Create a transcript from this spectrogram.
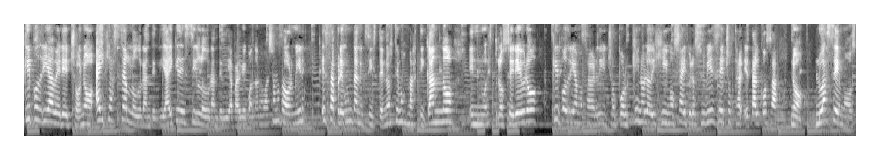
qué podría haber hecho. No, hay que hacerlo durante el día, hay que decirlo durante el día para que cuando nos vayamos a dormir esa pregunta no existe, no estemos masticando en nuestro cerebro ¿Qué podríamos haber dicho? ¿Por qué no lo dijimos? Ay, pero si hubiese hecho eh, tal, cosa. No, lo hacemos.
